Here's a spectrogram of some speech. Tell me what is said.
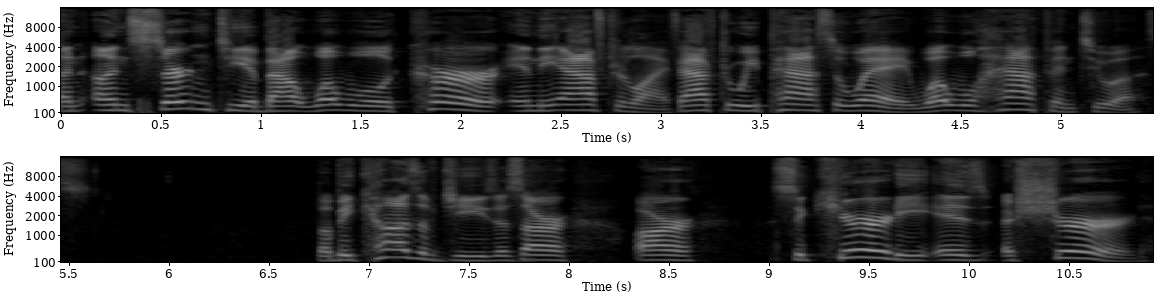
an uncertainty about what will occur in the afterlife, after we pass away, what will happen to us. But because of Jesus, our, our security is assured.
